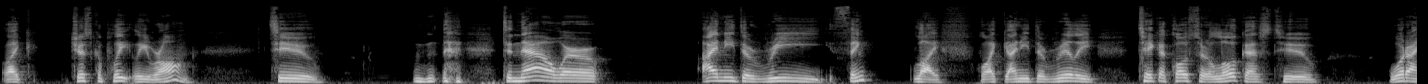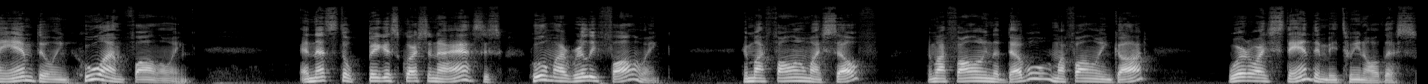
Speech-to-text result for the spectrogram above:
Like, just completely wrong. To, to now where I need to rethink life. Like, I need to really take a closer look as to what I am doing, who I'm following. And that's the biggest question I ask is who am I really following? Am I following myself? Am I following the devil? Am I following God? Where do I stand in between all this?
